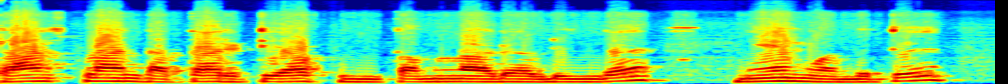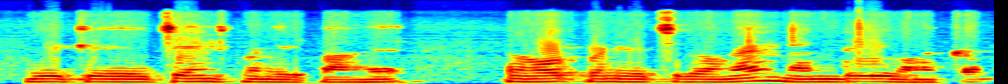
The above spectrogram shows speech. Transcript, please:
டிரான்ஸ்பிளான்ட் அத்தாரிட்டி ஆஃப் தமிழ்நாடு அப்படிங்கிற நேம் வந்துட்டு இதுக்கு சேஞ்ச் பண்ணியிருப்பாங்க நோட் பண்ணி வச்சுக்கோங்க. நன்றி வணக்கம்.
